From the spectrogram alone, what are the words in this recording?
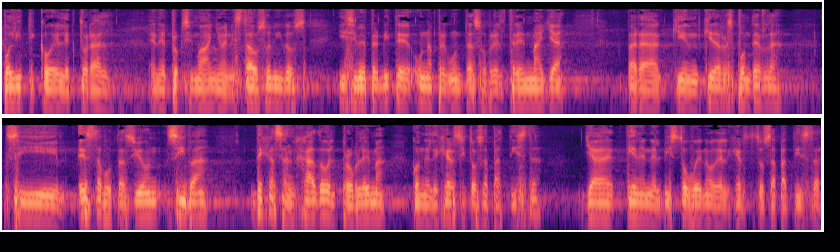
político electoral en el próximo año en Estados Unidos. Y si me permite una pregunta sobre el tren Maya, para quien quiera responderla, si esta votación, si va, deja zanjado el problema con el ejército zapatista, ya tienen el visto bueno del ejército zapatista,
